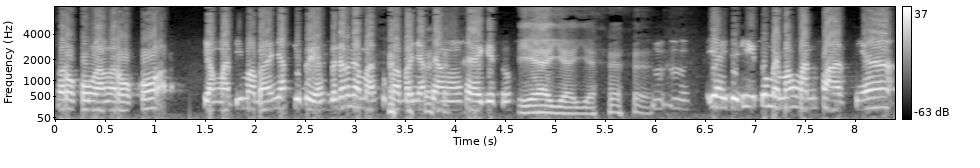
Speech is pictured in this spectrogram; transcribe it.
Ngerokok nggak ngerokok yang mati mah banyak gitu ya. Benar nggak mas? Suka banyak yang kayak gitu? Iya iya iya. Ya jadi itu memang manfaatnya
